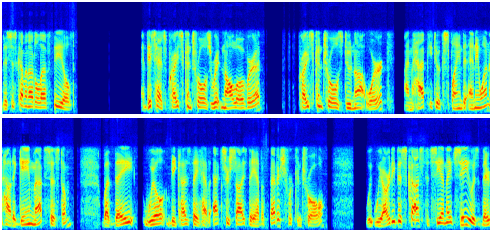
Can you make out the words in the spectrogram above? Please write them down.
this is coming out of left field, and this has price controls written all over it. Price controls do not work. I'm happy to explain to anyone how to game that system, but they will because they have exercised. They have a fetish for control. We, we already discussed that CMHC was there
